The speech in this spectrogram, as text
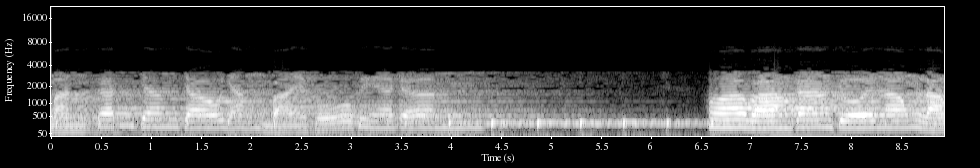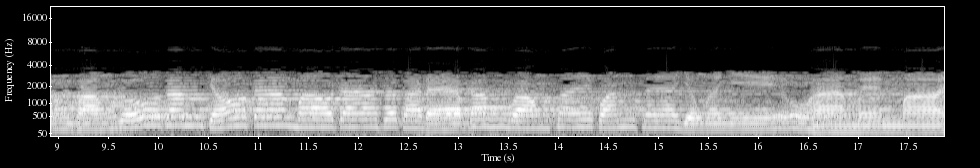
mạnh kết chân châu văn bài phủ phía trên hoa vàng can chuối ngông lòng, phòng rũ khắp chỗ các màu trang sức đẹp khắp vòng xoay quanh xe dùng nhiều hàng mềm mại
